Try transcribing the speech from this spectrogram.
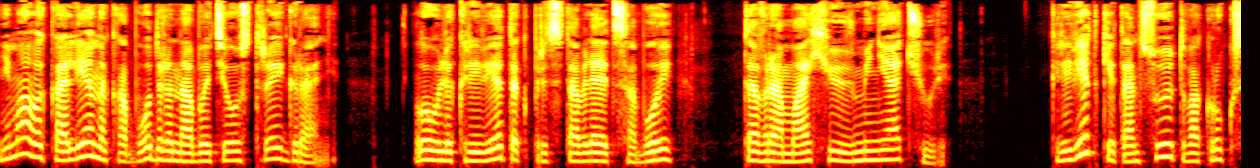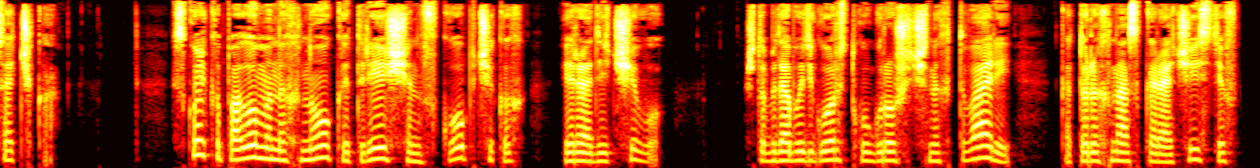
Немало коленок ободрано об эти острые грани. Ловля креветок представляет собой тавромахию в миниатюре. Креветки танцуют вокруг сачка. Сколько поломанных ног и трещин в копчиках, и ради чего? Чтобы добыть горстку грошечных тварей, которых наскоро очистив,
